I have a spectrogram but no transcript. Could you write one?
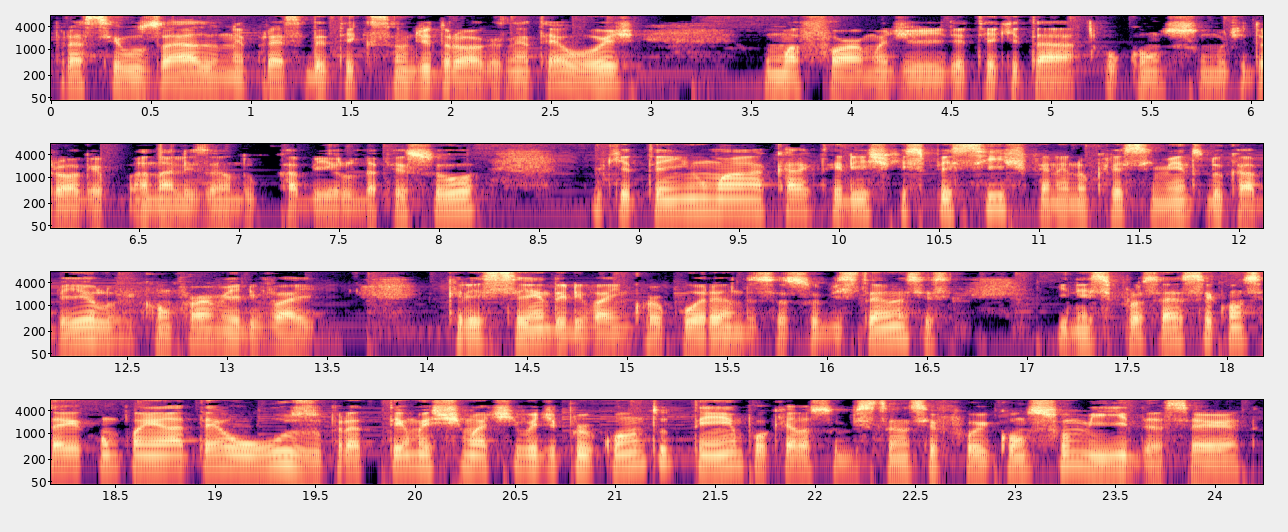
para ser usado né, para essa detecção de drogas. Né? Até hoje, uma forma de detectar o consumo de droga é analisando o cabelo da pessoa, porque tem uma característica específica né, no crescimento do cabelo, e conforme ele vai crescendo, ele vai incorporando essas substâncias e nesse processo você consegue acompanhar até o uso para ter uma estimativa de por quanto tempo aquela substância foi consumida, certo?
